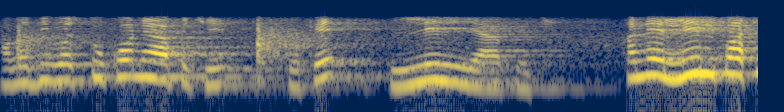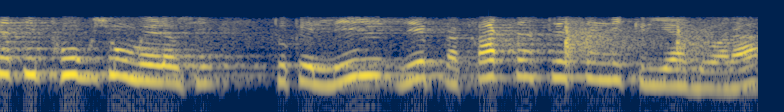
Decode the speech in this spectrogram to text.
આ બધી વસ્તુ કોને આપે છે? તો કે લીલને આપે છે. અને લીલ પાસેથી ફૂગ શું મેળવશે તો કે લીલ જે પ્રકાશ સંશ્લેષણની ક્રિયા દ્વારા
